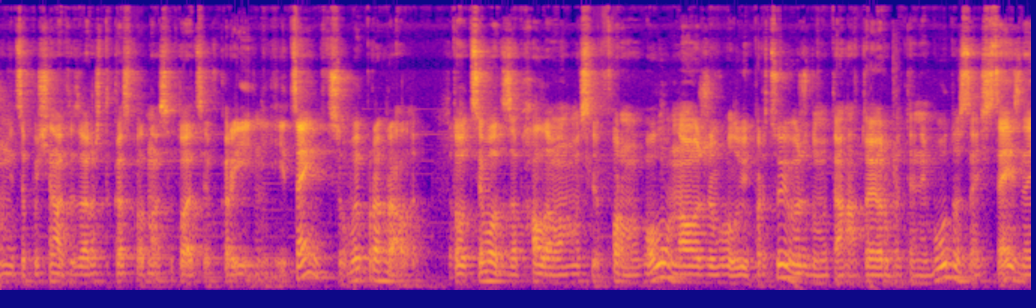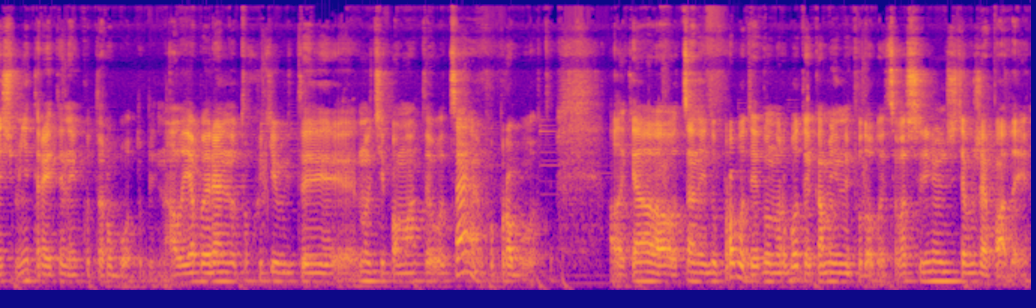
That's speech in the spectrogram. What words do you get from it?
мені це починати? Зараз така складна ситуація в країні, і цей все, ви програли. То це от запхали вам мислі в форму в голову, вона вже в голові працює, ви ж думаєте, ага, то я робити не буду, значить цей, значить мені треба йти на яку-то роботу. Блін. Але я би реально то хотів йти, ну, типа, мати оце, попробувати. Але як я це не йду пробувати, я йду на роботу, яка мені не подобається. Ваш рівень життя вже падає,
